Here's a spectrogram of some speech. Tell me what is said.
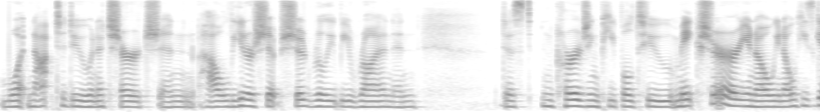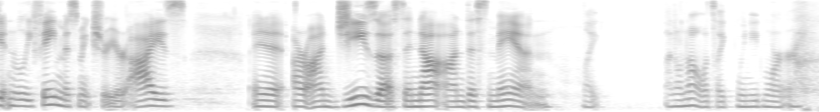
what not to do in a church and how leadership should really be run and just encouraging people to make sure you know we know he's getting really famous. Make sure your eyes eh, are on jesus and not on this man. Like i don't know. It's like we need more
